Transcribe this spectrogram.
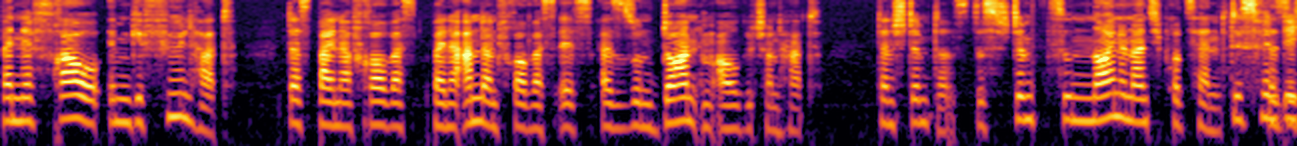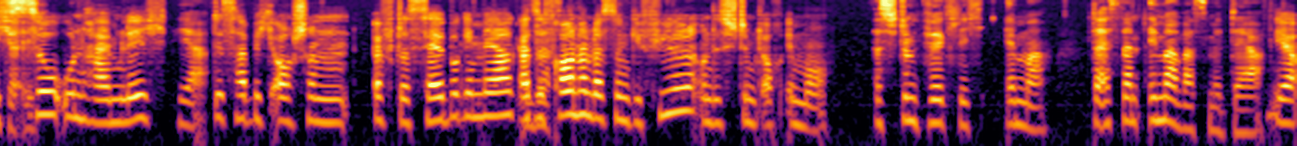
wenn eine Frau im Gefühl hat, dass bei einer Frau was, bei einer anderen Frau was ist, also so ein Dorn im Auge schon hat, dann stimmt das. Das stimmt zu 99 Prozent. Das finde ich versichere so unheimlich. Ja. Das habe ich auch schon öfters selber gemerkt. Also Aber- Frauen haben das so ein Gefühl und es stimmt auch immer. Es stimmt wirklich immer. Da ist dann immer was mit der. Ja.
